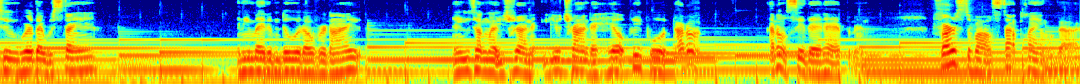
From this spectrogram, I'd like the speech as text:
to where they were staying, and he made them do it overnight. And you're talking about you trying to you're trying to help people? I don't I don't see that happening. First of all, stop playing with God.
